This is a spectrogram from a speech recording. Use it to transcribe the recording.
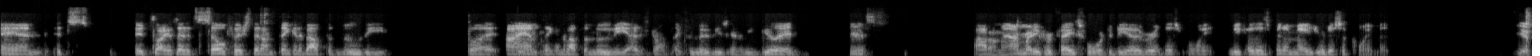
and it's it's like I said, it's selfish that I'm thinking about the movie, but I am thinking about the movie. I just don't think the movie is going to be good. And It's I don't know. I'm ready for Phase Four to be over at this point because it's been a major disappointment. Yep.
